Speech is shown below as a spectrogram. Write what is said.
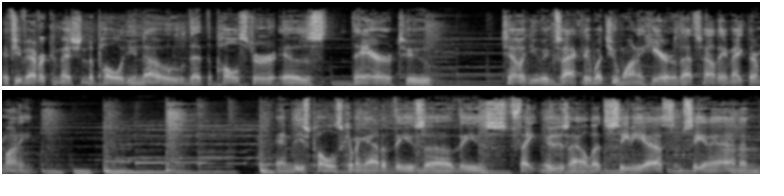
If you've ever commissioned a poll, you know that the pollster is there to tell you exactly what you want to hear. That's how they make their money and these polls coming out of these uh, these fake news outlets, CBS and CNN and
